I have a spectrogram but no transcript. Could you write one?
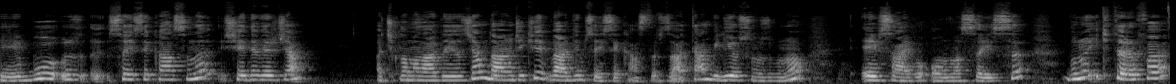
E, bu sayı sekansını şeyde vereceğim. Açıklamalarda yazacağım. Daha önceki verdiğim sayı sekansları zaten biliyorsunuz bunu. Ev sahibi olma sayısı. Bunu iki tarafa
